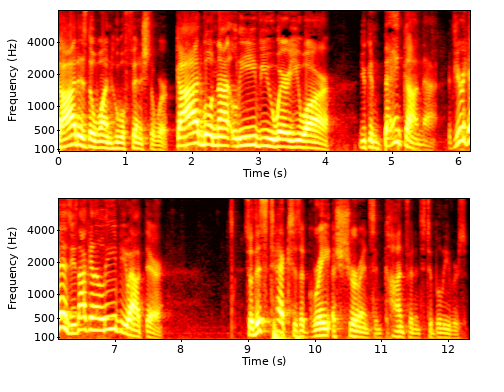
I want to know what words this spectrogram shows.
God is the one who will finish the work. God will not leave you where you are. You can bank on that. If you're His, He's not going to leave you out there. So, this text is a great assurance and confidence to believers.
